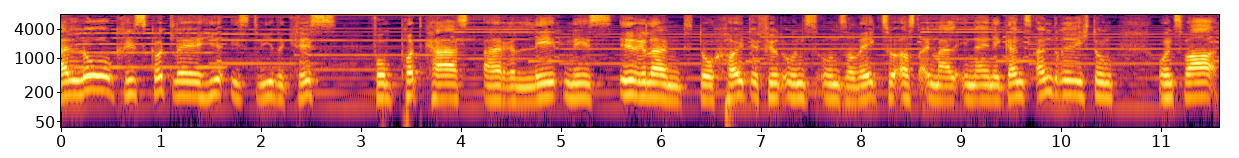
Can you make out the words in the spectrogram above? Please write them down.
Hallo, Chris Gottle, hier ist wieder Chris vom Podcast Erlebnis Irland. Doch heute führt uns unser Weg zuerst einmal in eine ganz andere Richtung und zwar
